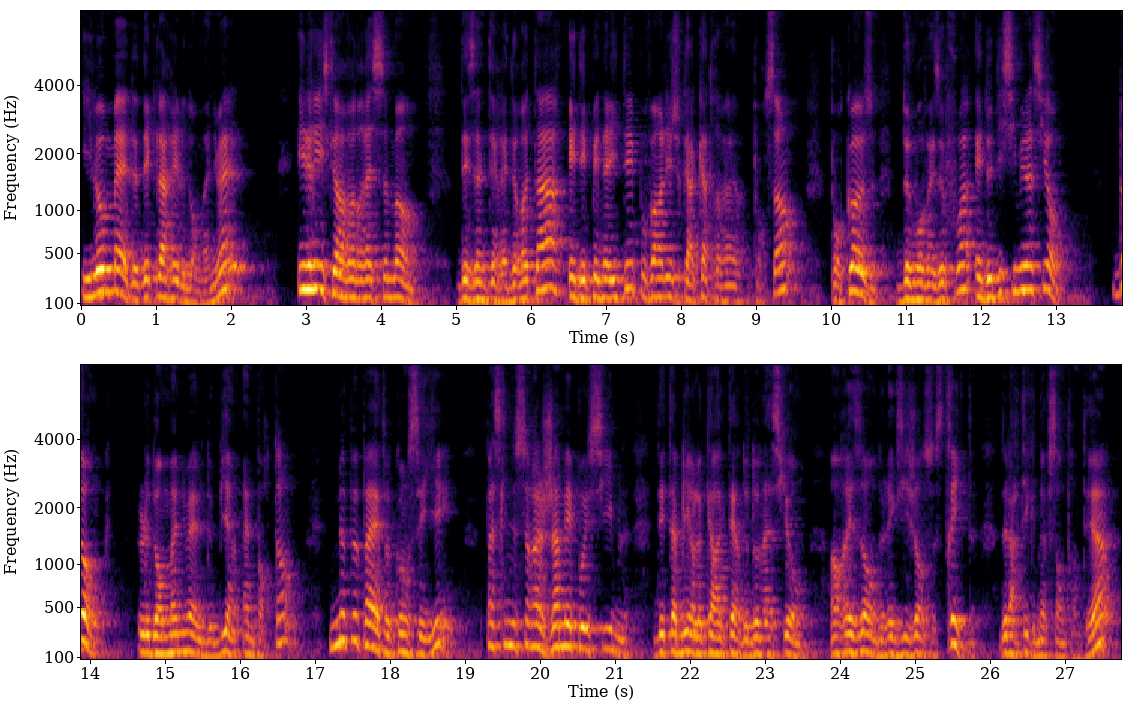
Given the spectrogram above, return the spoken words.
il omet de déclarer le don manuel, il risque un redressement des intérêts de retard et des pénalités pouvant aller jusqu'à 80% pour cause de mauvaise foi et de dissimulation. Donc, le don manuel de biens importants ne peut pas être conseillé parce qu'il ne sera jamais possible d'établir le caractère de donation en raison de l'exigence stricte de l'article 931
